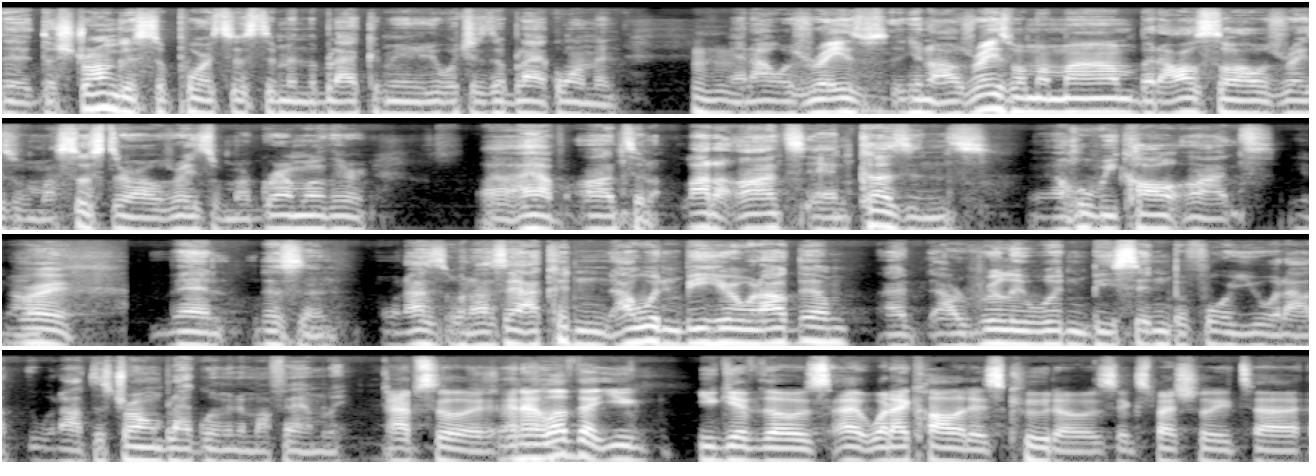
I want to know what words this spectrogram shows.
the the strongest support system in the black community, which is a black woman. And I was raised, you know, I was raised by my mom, but also I was raised with my sister. I was raised with my grandmother. Uh, I have aunts and a lot of aunts and cousins who we call aunts. You know, Right. man, listen, when I when I say I couldn't, I wouldn't be here without them. I, I really wouldn't be sitting before you without without the strong black women in my family. Absolutely. and I love that you you give those uh, what I call it is kudos, especially to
